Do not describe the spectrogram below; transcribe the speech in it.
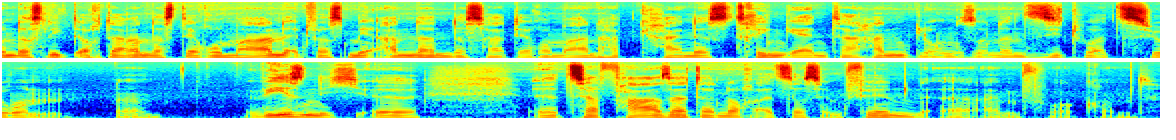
Und das liegt auch daran, dass der Roman etwas mehr Anderndes hat. Der Roman hat keine stringente Handlung, sondern Situationen. Ne? wesentlich äh, äh, zerfaserter noch, als das im Film äh, einem vorkommt.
